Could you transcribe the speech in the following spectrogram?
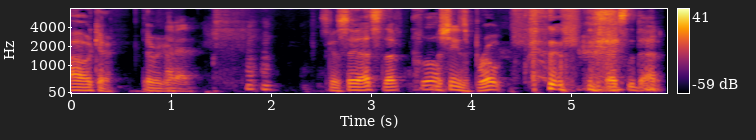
Oh, okay. There we go. My I was going to say that's the Cool. machine's broke. that's the data.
